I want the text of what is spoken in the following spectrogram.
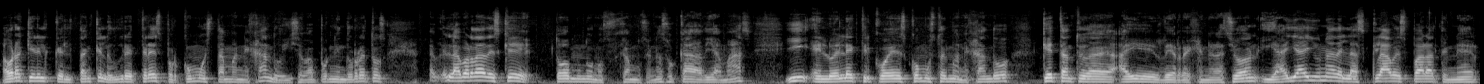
ahora quiere que el tanque le dure tres por cómo está manejando y se va poniendo retos. La verdad es que todo el mundo nos fijamos en eso cada día más y en lo eléctrico es cómo estoy manejando, qué tanto hay de regeneración y ahí hay una de las claves para tener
